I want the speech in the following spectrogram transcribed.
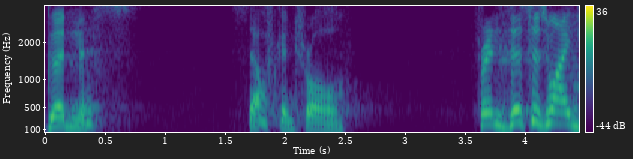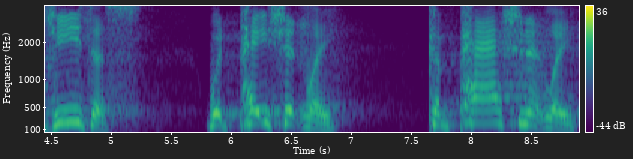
goodness, self control. Friends, this is why Jesus would patiently, compassionately,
